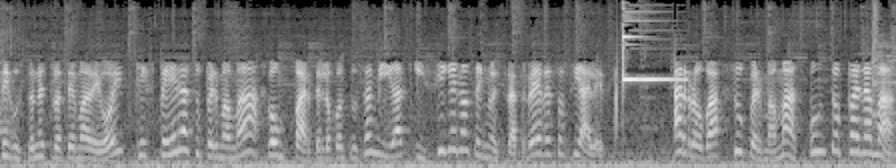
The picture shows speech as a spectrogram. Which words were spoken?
¿Te gustó nuestro tema de hoy? ¿Qué espera Supermamá? Compártelo con tus amigas y síguenos en nuestras redes sociales. arroba supermamás.panamá.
